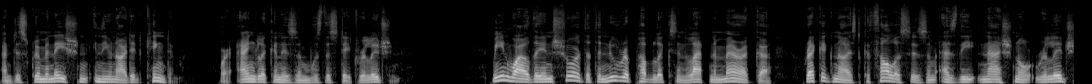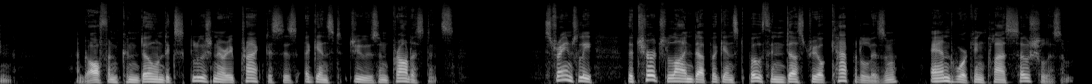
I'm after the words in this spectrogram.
and discrimination in the United Kingdom, where Anglicanism was the state religion. Meanwhile, they ensured that the new republics in Latin America recognized Catholicism as the national religion, and often condoned exclusionary practices against Jews and Protestants. Strangely, the Church lined up against both industrial capitalism and working class socialism,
